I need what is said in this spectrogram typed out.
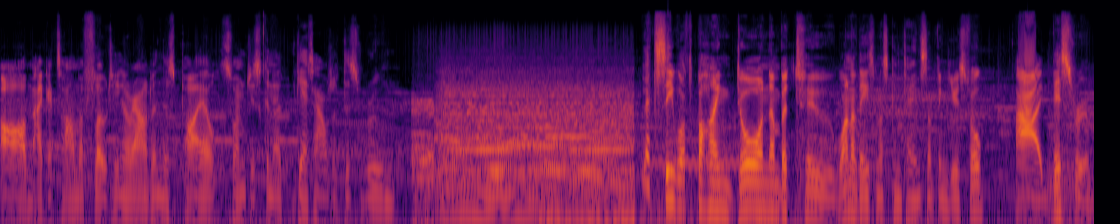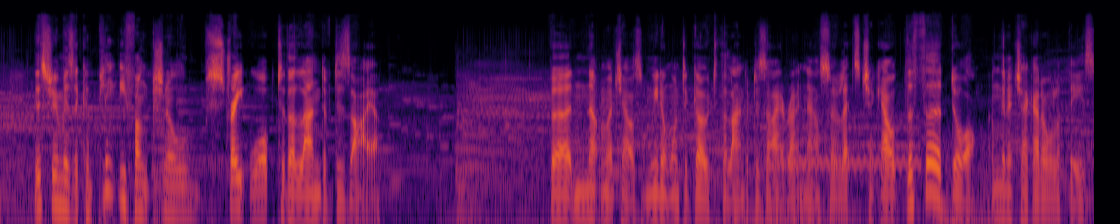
our Magatama floating around in this pile, so I'm just gonna get out of this room. Let's see what's behind door number two. One of these must contain something useful. Ah, this room. This room is a completely functional, straight warp to the Land of Desire. But not much else, and we don't want to go to the Land of Desire right now, so let's check out the third door. I'm going to check out all of these.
